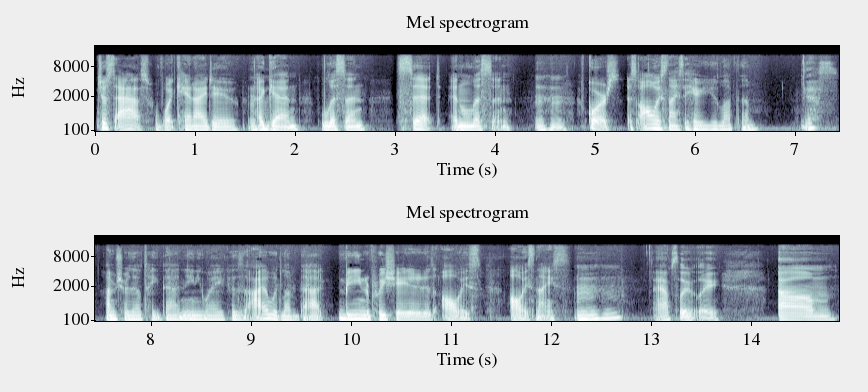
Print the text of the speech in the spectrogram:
Just ask, what can I do? Mm-hmm. Again, listen, sit and listen. Of course, it's always nice to hear you love them. Yes. I'm sure they'll take that in any way because I would love that. Being appreciated is always, always nice. Absolutely. Um,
